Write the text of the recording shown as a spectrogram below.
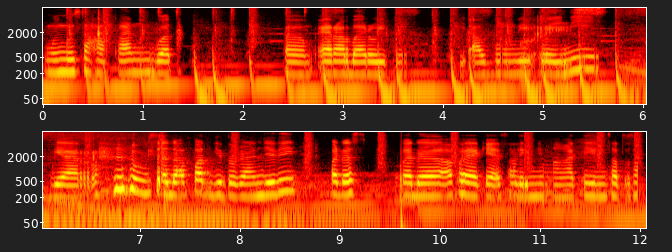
mengusahakan buat um, era baru itu di album weekly ini biar bisa dapat gitu kan jadi pada pada apa ya kayak saling nyemangatin satu sama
